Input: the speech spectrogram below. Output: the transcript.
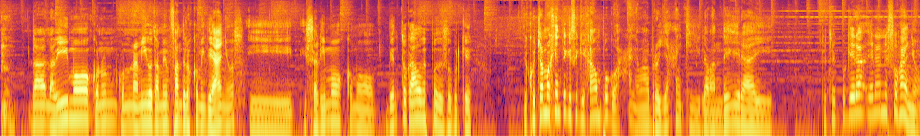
la, la vimos con un, con un amigo también fan de los cómics de años y, y salimos como bien tocados después de eso porque escuchamos a gente que se quejaba un poco, ah, la más pro yankee, la bandera y... ¿cachai? Porque era, eran esos años,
